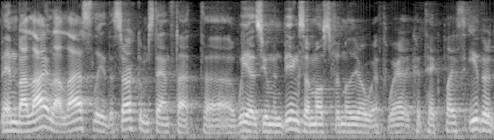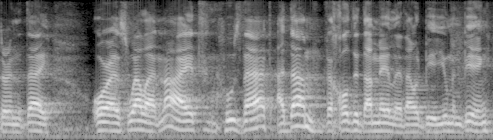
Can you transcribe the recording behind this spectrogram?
ben balayla, lastly, the circumstance that uh, we as human beings are most familiar with, where it could take place either during the day or as well at night, who's that? Adam v'chol That would be a human being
